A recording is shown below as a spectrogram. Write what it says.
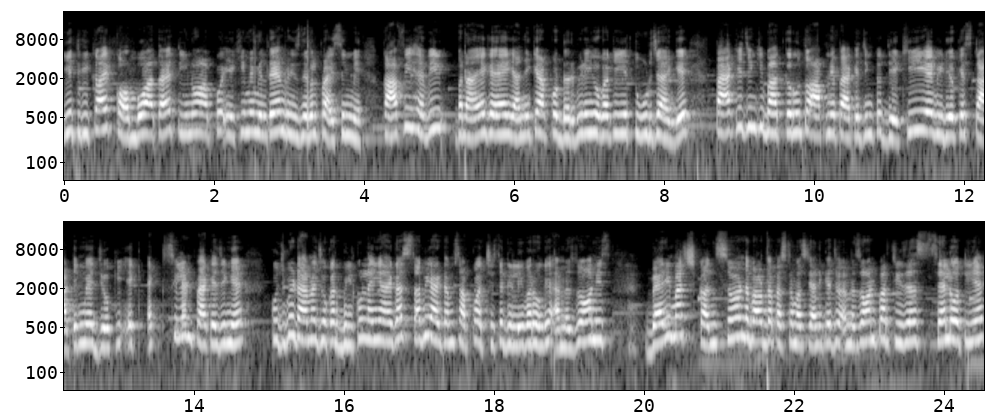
ये तरीका एक कॉम्बो आता है, तीनों आपको एक ही में मिलते हैं रीजनेबल प्राइसिंग में। काफ़ी हैवी बनाए गए हैं, यानी कि आपको डर भी नहीं होगा कि ये टूट जाएँगे। पैकेजिंग की बात करूँ तो आपने पैकेजिंग तो देखी ही है वीडियो के स्टार्टिंग में, जो कि एक एक्सीलेंट पैकेजिंग है। कुछ भी डैमेज होकर बिल्कुल नहीं आएगा। सभी आइटम्स आपको अच्छे से डिलीवर होंगे। Amazon is very much concern about the customers यानी कि जो अमेजोन पर चीज़ें सेल होती हैं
